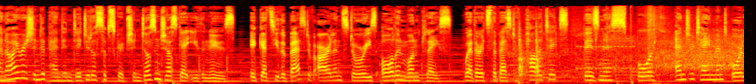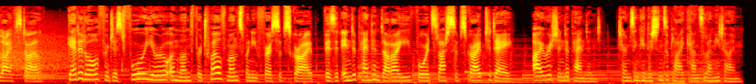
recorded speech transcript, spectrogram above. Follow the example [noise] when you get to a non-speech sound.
An Irish independent digital subscription doesn't just get you the news, it gets you the best of Ireland's stories all in one place. Whether it's the best of politics, business, sport, entertainment, or lifestyle. Get it all for just €4 Euro a month for 12 months when you first subscribe. Visit independent.ie forward slash subscribe today. Irish Independent. Terms and conditions apply. Cancel anytime.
